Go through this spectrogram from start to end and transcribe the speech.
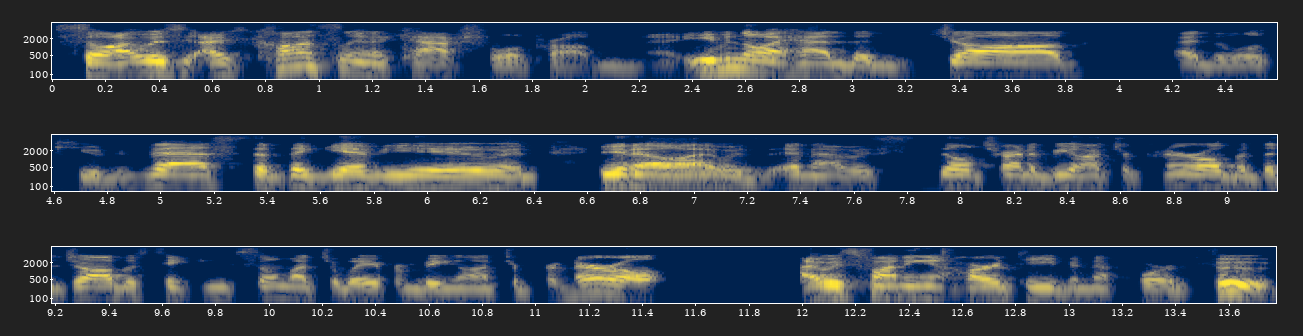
So I was I was constantly in a cash flow problem. Even though I had the job, I had the little cute vest that they give you, and you know I was and I was still trying to be entrepreneurial, but the job was taking so much away from being entrepreneurial. I was finding it hard to even afford food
